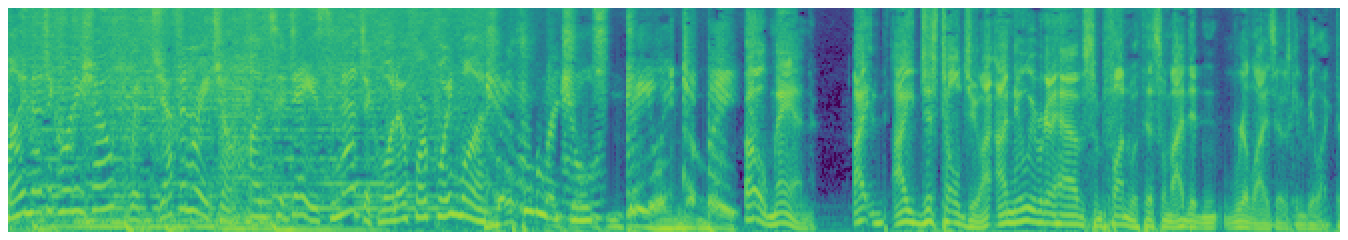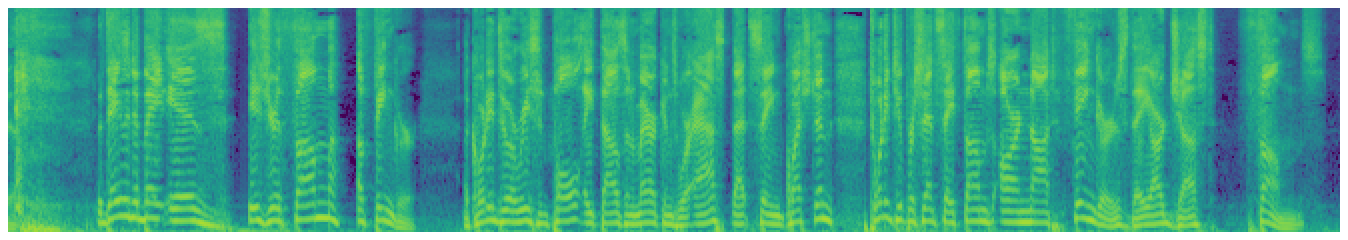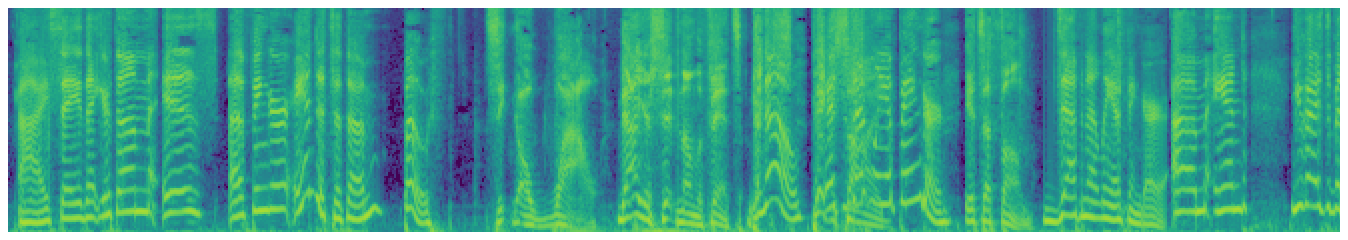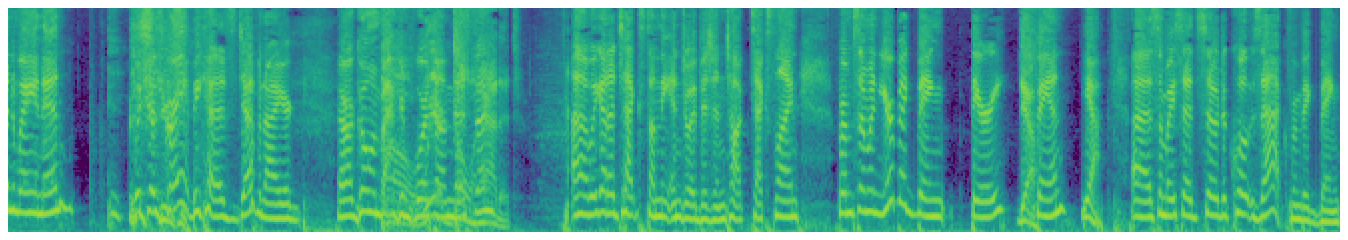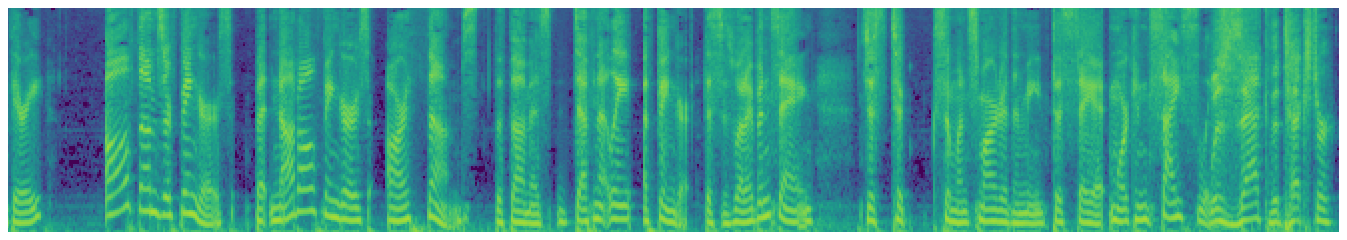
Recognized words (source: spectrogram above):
My Magic Morning Show with Jeff and Rachel on today's Magic 104.1. Jeff and Rachel's Daily Debate. Oh, man. I, I just told you. I, I knew we were going to have some fun with this one. I didn't realize it was going to be like this. the daily debate is Is your thumb a finger? According to a recent poll, 8,000 Americans were asked that same question. 22% say thumbs are not fingers, they are just thumbs. I say that your thumb is a finger and it's a thumb, both. See, oh, wow. Now you're sitting on the fence. Pick, No, pick it's side. definitely a finger. It's a thumb. Definitely a finger. Um, and you guys have been weighing in, which is great me. because Jeff and I are, are going back and Oh, forth we are on this one. at it. Uh, we got a text on the Enjoy Vision Talk text line from someone, your Big Bang Theory Yeah. fan. Yeah. Uh, somebody said, so to quote Zack from Big Bang Theory, all thumbs are fingers, but not all fingers are thumbs. The thumb is definitely a finger. This is what I've been saying. Just took someone smarter than me to say it more concisely. Was Zack the texter?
